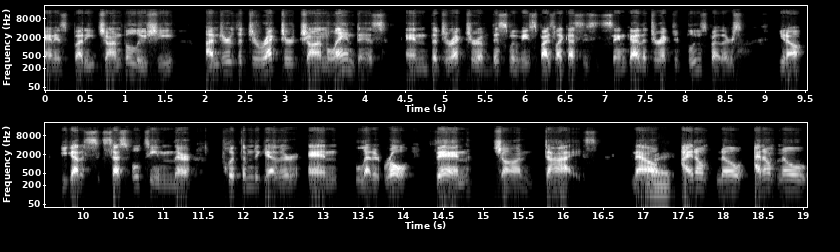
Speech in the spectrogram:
and his buddy John Belushi under the director John Landis, and the director of this movie, Spies Like Us, is the same guy that directed Blues Brothers. You know, you got a successful team there, put them together, and let it roll. Then John dies. Now, Right. I don't know. I don't know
